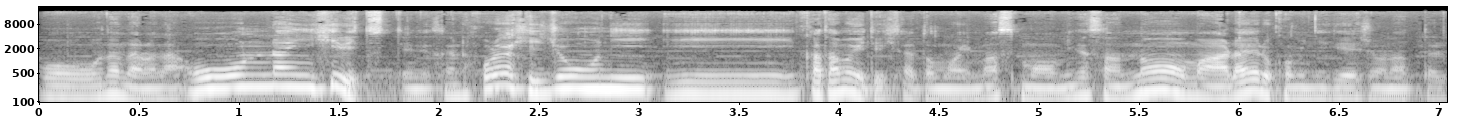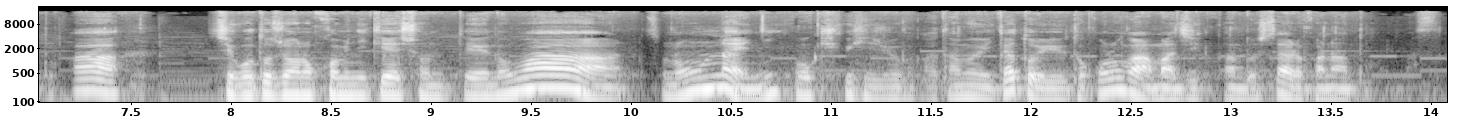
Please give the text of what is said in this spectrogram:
おなんだろうな、オンライン比率っていうんですかね。これが非常に傾いてきたと思います。もう皆さんの、まあ、あらゆるコミュニケーションだったりとか、仕事上のコミュニケーションっていうのは、そのオンラインに大きく比重が傾いたというところが、まあ実感としてあるかなと思います。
